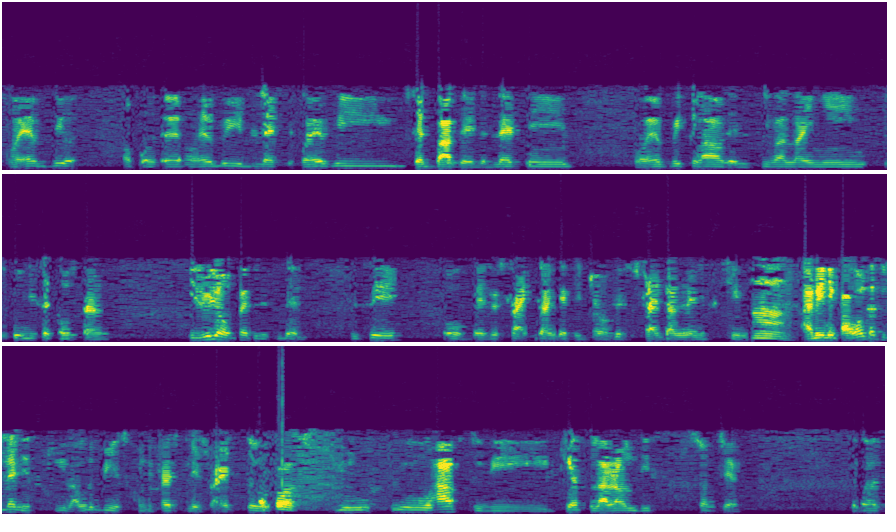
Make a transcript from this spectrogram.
for every uh, for every blessing, for every setback there's a blessing, for every cloud there's a silver lining in this circumstance. It's really unfair to the student to say, oh, there's a strike, can't get a job, there's a strike, and learn a skill. Mm. I mean, if I wanted to learn a skill, I wouldn't be in school in the first place, right? So Of course. you you have to be careful around this subject because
